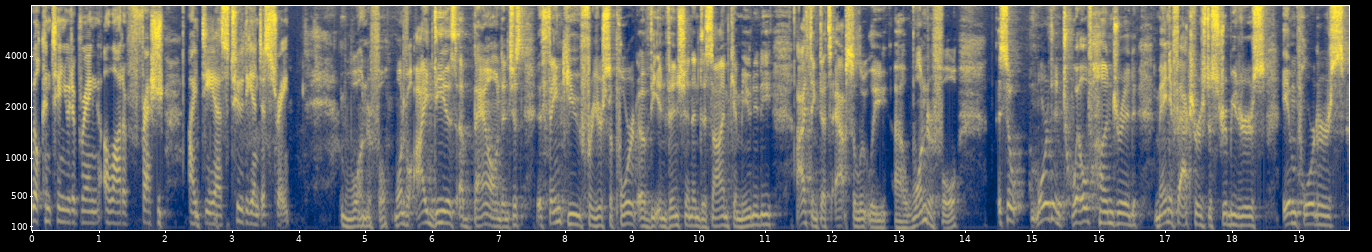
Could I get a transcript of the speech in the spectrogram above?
we'll continue to bring a lot of fresh ideas to the industry. Wonderful, wonderful. Ideas abound. And just thank you for your support of the invention and design community. I think that's absolutely uh, wonderful. So, more than 1,200 manufacturers, distributors, importers,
